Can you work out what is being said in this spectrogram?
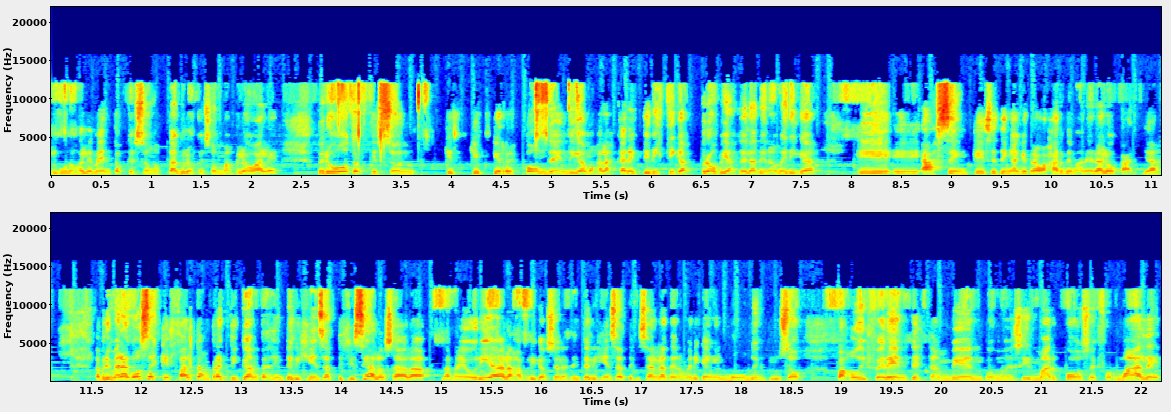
algunos elementos que son obstáculos que son más globales, pero otros que son que, que, responden, digamos, a las características propias de Latinoamérica que eh, hacen que se tenga que trabajar de manera local. ¿ya? La primera cosa es que faltan practicantes de inteligencia artificial, o sea, la, la mayoría de las aplicaciones de inteligencia artificial en Latinoamérica, en el mundo, incluso bajo diferentes también, podemos decir, marcos eh, formales,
